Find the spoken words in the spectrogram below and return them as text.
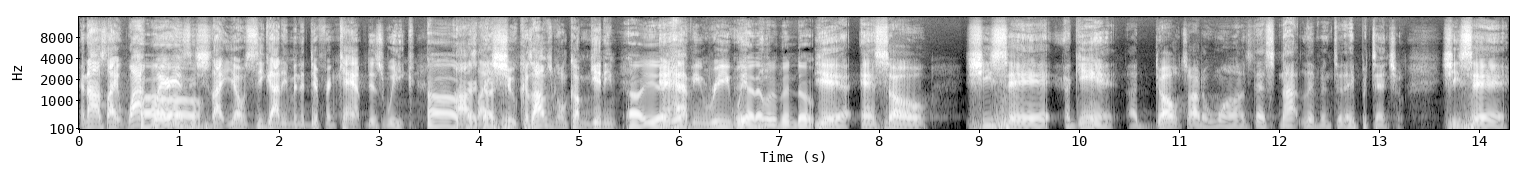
And I was like, "Why? Where is Oh. it?" She's like, "Yo, C got him in a different camp this week." Oh, I okay, was like, gotcha. "Shoot," because I was gonna come get him. Oh, yeah, and yeah. have him read with Yeah, that would've been dope. Yeah, and so she said again, adults are the ones that's not living to their potential. She said,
